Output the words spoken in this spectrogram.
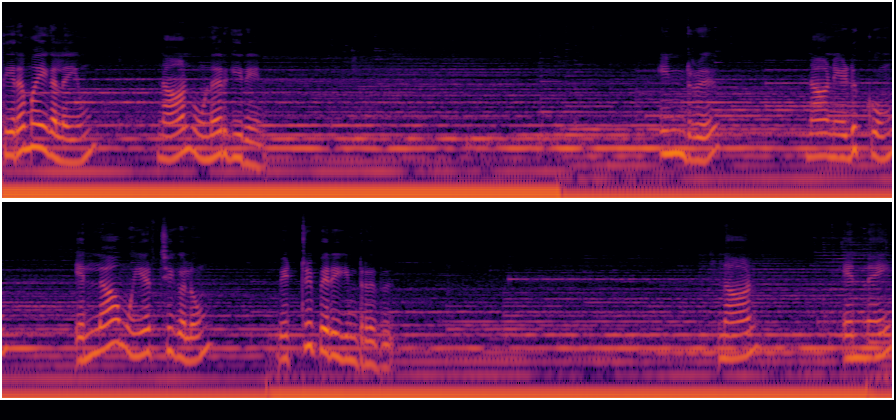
திறமைகளையும் நான் உணர்கிறேன். இன்று நான் எடுக்கும் எல்லா முயற்சிகளும் வெற்றி பெறுகின்றது. நான் என்னை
